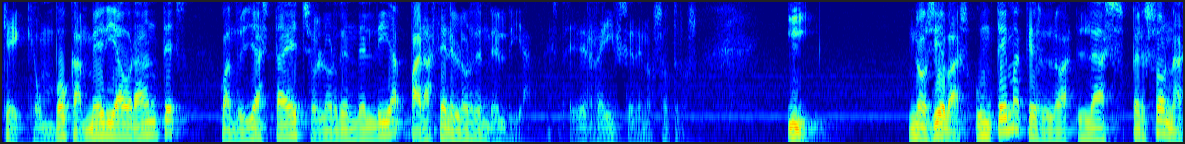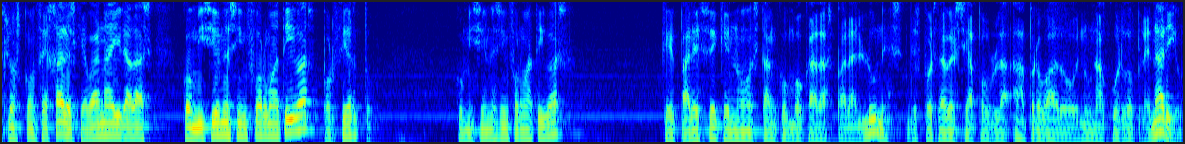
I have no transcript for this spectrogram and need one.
que, convoca media hora antes, cuando ya está hecho el orden del día, para hacer el orden del día. Este de reírse de nosotros. Y nos llevas un tema que es las personas, los concejales que van a ir a las comisiones informativas, por cierto, comisiones informativas que parece que no están convocadas para el lunes, después de haberse aprobado en un acuerdo plenario.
